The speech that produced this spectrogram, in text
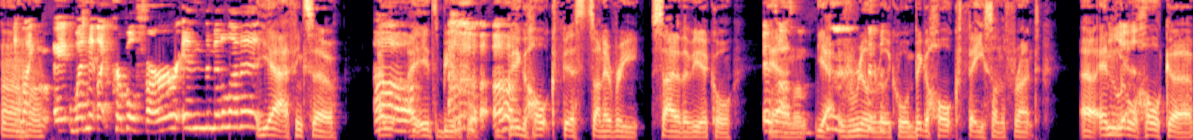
And like, Uh-huh. it, wasn't it like purple fur in the middle of it? Yeah, I think so. Oh, I- it's beautiful. Oh. Big Hulk fists on every side of the vehicle. it's and, awesome. Yeah, it's really, really cool. And big Hulk face on the front. Uh, and Yeah. little Hulk uh,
